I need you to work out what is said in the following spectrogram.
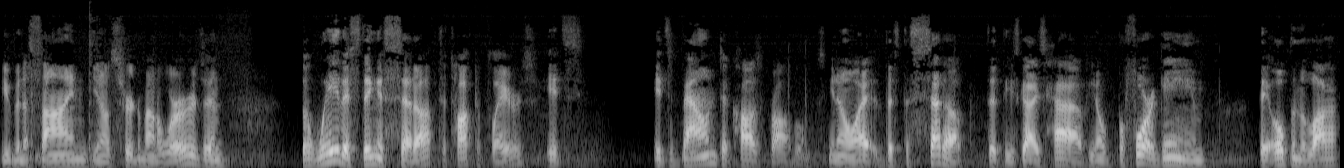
You've been assigned, you know, a certain amount of words, and the way this thing is set up to talk to players, it's it's bound to cause problems. You know, I, the, the setup that these guys have, you know, before a game, they open the locker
